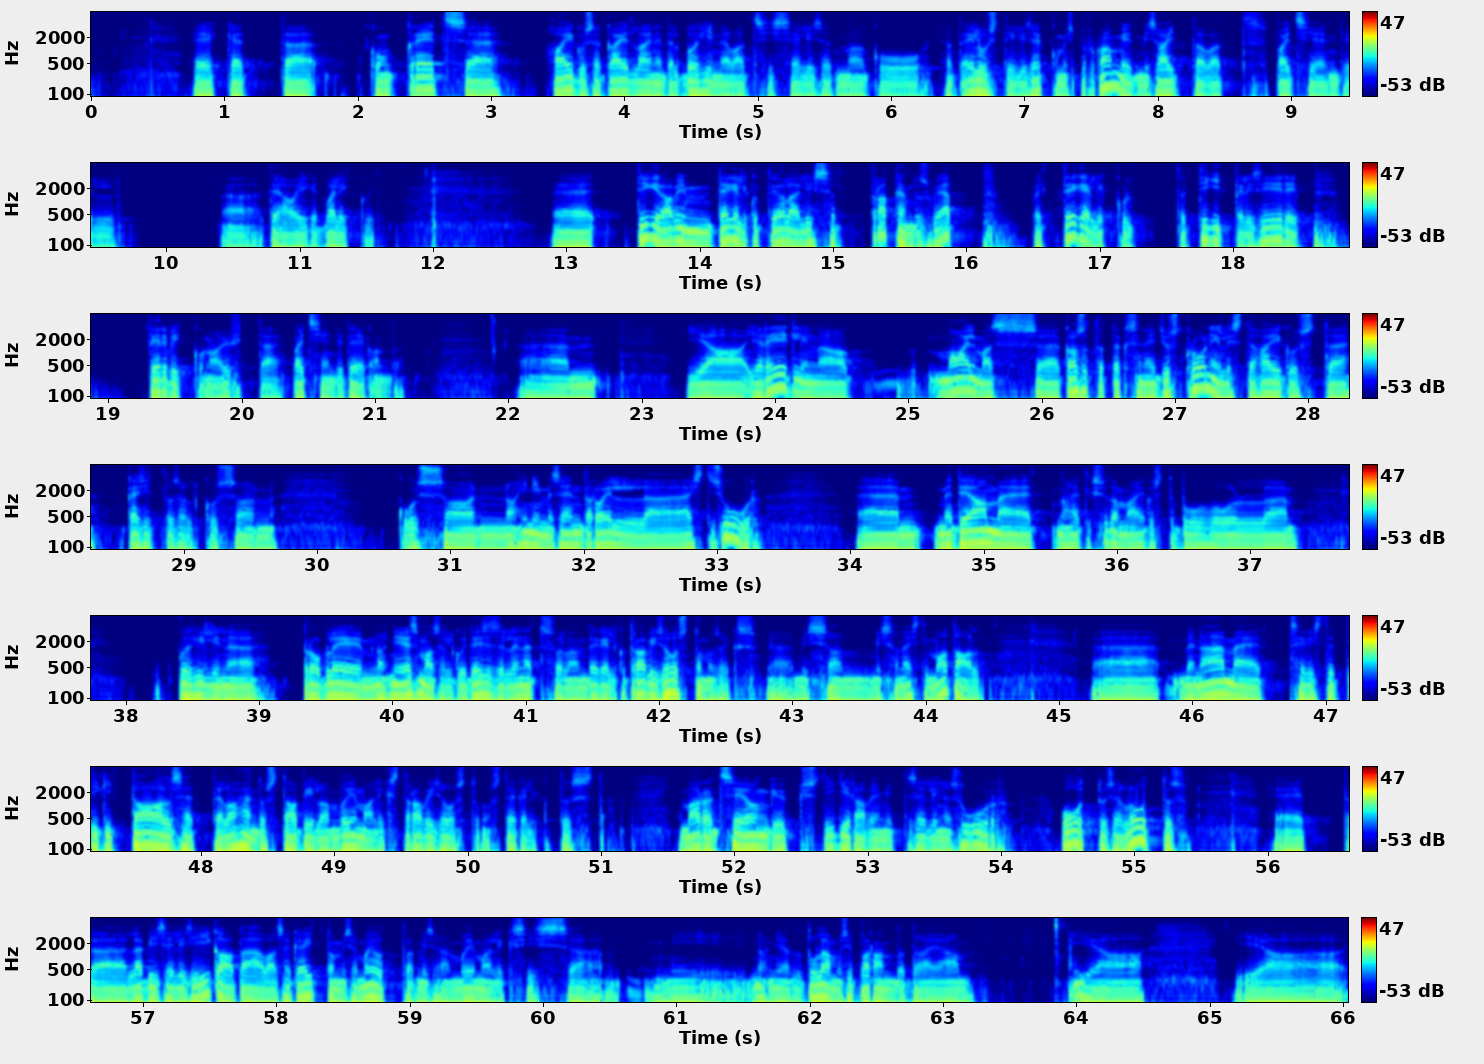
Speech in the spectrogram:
ehk et konkreetse haiguse guideline idel põhinevad siis sellised nagu nii-öelda elustiili sekkumisprogrammid, mis aitavad patsiendil äh, teha õigeid valikuid. Äh, digiravim tegelikult ei ole lihtsalt rakendus või äpp, vaid tegelikult ta digitaliseerib tervikuna ühte patsiendi teekonda. Ja, ja reeglina maailmas kasutatakse neid just krooniliste haiguste käsitlusel, kus on äh, kus on noh, inimese enda roll äh, hästi suur. Ähm, me teame, et noh, näiteks südamehaiguste puhul äh, põhiline probleem noh, nii esmasel kui teisesel ennetusel on tegelikult ravi soostumuseks, mis on, mis on hästi madal. Äh, me näeme, et selliste digitaalsete lahenduste abil on võimalik seda ravisoostumust tegelikult tõsta. ja ma arvan, et see ongi üks digiravimite selline suur ootus ja lootus, et äh, läbi sellise igapäevase käitumise mõjutamise on võimalik siis äh, nii noh, nii-öelda tulemusi parandada ja, ja, ja,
